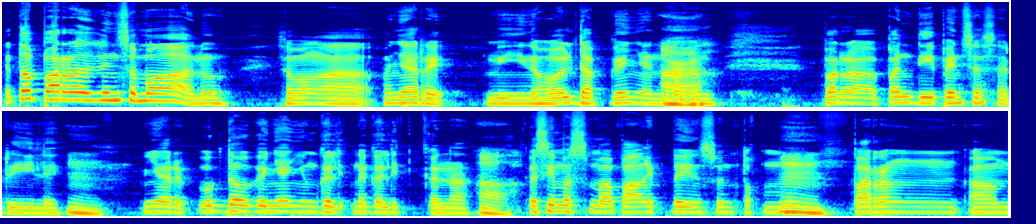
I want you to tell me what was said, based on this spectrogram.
ito para din sa mga ano, sa mga, kunyari, may na-hold up, ganyan. Ah. ano, para pan-defense sa sarili. Mm. Kunyari, wag daw ganyan yung galit na galit ka na. Ah. Kasi mas mapangit daw yung suntok mo. Mm. Parang, um,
